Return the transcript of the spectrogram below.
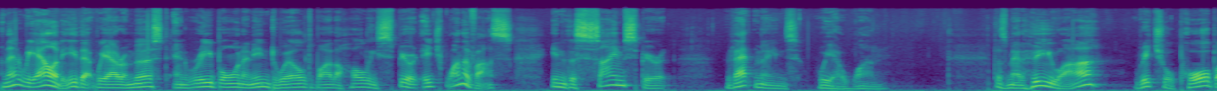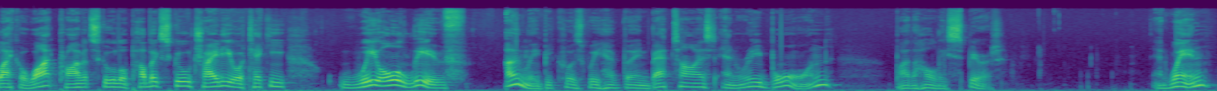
And that reality that we are immersed and reborn and indwelled by the Holy Spirit, each one of us in the same Spirit, that means we are one. Doesn't matter who you are, rich or poor, black or white, private school or public school, tradie or techie, we all live only because we have been baptized and reborn by the Holy Spirit. And when,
